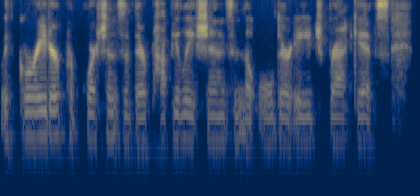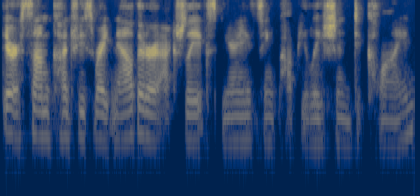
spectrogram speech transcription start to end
with greater proportions of their populations in the older age brackets. There are some countries right now that are actually experiencing population decline.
